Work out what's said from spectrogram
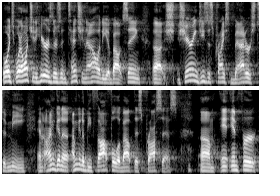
what, what I want you to hear is there's intentionality about saying uh, sh- sharing Jesus Christ matters to me, and I'm gonna I'm gonna be thoughtful about this process. Um, and, and for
